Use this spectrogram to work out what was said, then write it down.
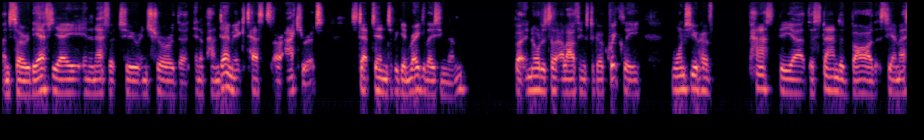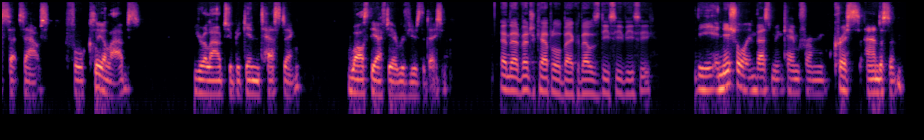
And so the FDA, in an effort to ensure that in a pandemic tests are accurate, stepped in to begin regulating them. But in order to allow things to go quickly, once you have passed the uh, the standard bar that CMS sets out for CLIA labs, you're allowed to begin testing whilst the FDA reviews the data. And that venture capital backer, that was DCVC? The initial investment came from Chris Anderson.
